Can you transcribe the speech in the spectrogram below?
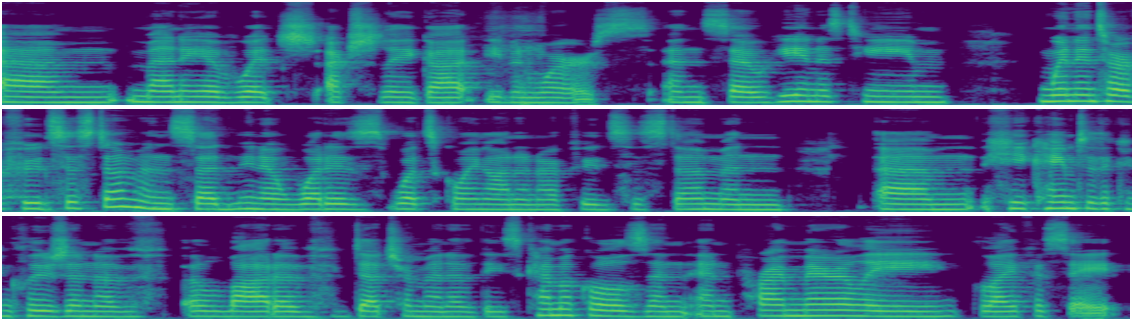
um, many of which actually got even worse. And so he and his team went into our food system and said, you know, what is what's going on in our food system, and um, he came to the conclusion of a lot of detriment of these chemicals and and primarily glyphosate.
